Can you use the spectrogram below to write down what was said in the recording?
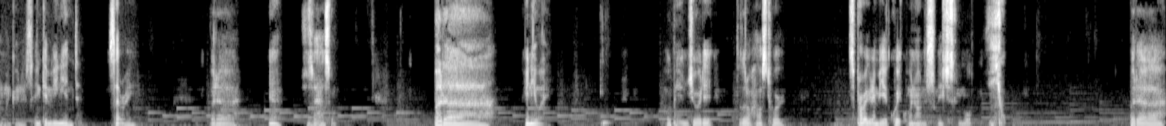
Oh my goodness, inconvenient. Is that right? But uh, yeah, it's just a hassle. But uh, anyway, hope you enjoyed it. The little house tour. It's probably gonna be a quick one, honestly. It's just gonna go. But uh,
